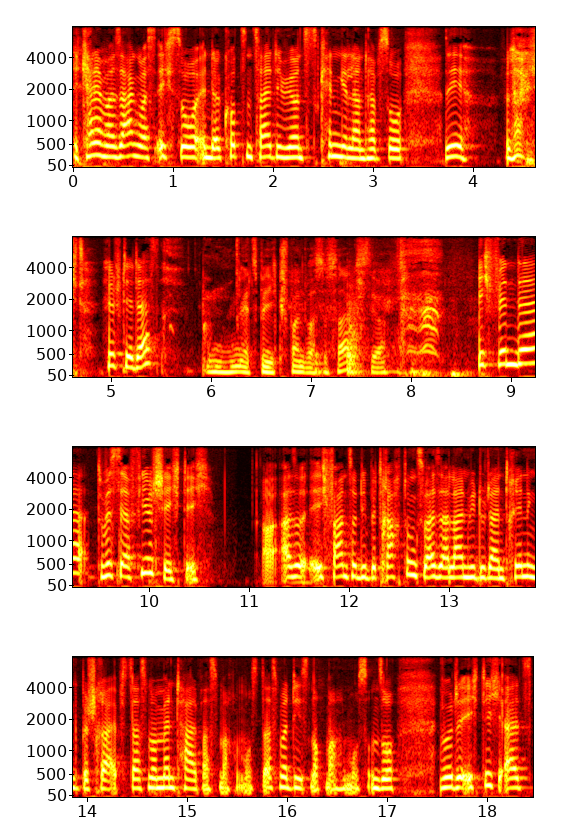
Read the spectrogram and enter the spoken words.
Ich kann ja mal sagen, was ich so in der kurzen Zeit, die wir uns jetzt kennengelernt haben, so sehe. Vielleicht hilft dir das? Jetzt bin ich gespannt, was du sagst, ja. Ich finde, du bist sehr vielschichtig. Also ich fand so die Betrachtungsweise allein, wie du dein Training beschreibst, dass man mental was machen muss, dass man dies noch machen muss. Und so würde ich dich als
